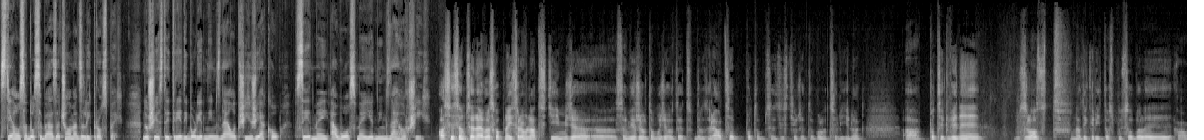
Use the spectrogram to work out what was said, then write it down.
Stiahol sa do seba a začal mať zlý prospech. Do 6. triedy bol jedným z najlepších žiakov, v 7. a 8. jedným z najhorších. Asi jsem se nebyl schopný srovnat s tím, že uh, jsem věřil tomu, že otec byl zrádce, potom jsem zjistil, že to bylo celý jinak. A pocit viny, zlost na ty, kteří to způsobili a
